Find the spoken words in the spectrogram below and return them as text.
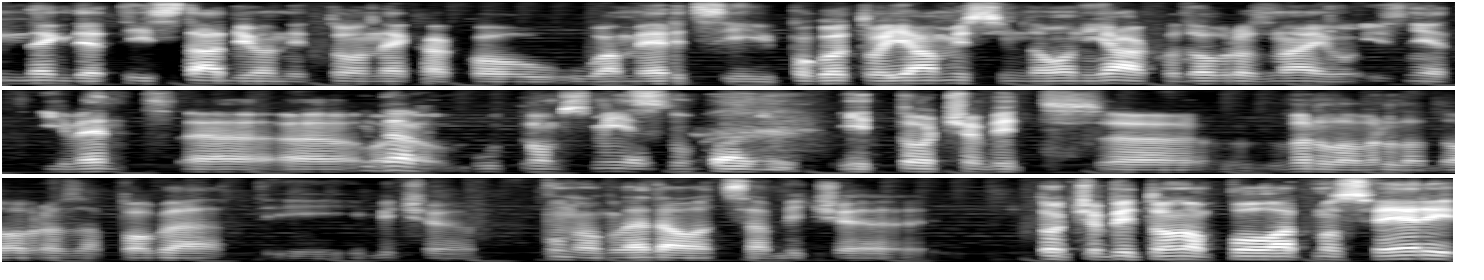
negdje ti stadioni to nekako u Americi, pogotovo ja mislim da oni jako dobro znaju iznijeti event uh, uh, u tom smislu. I to će biti uh, vrlo, vrlo dobro za pogled i bit će puno gledalaca, bit će, to će biti ono po atmosferi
